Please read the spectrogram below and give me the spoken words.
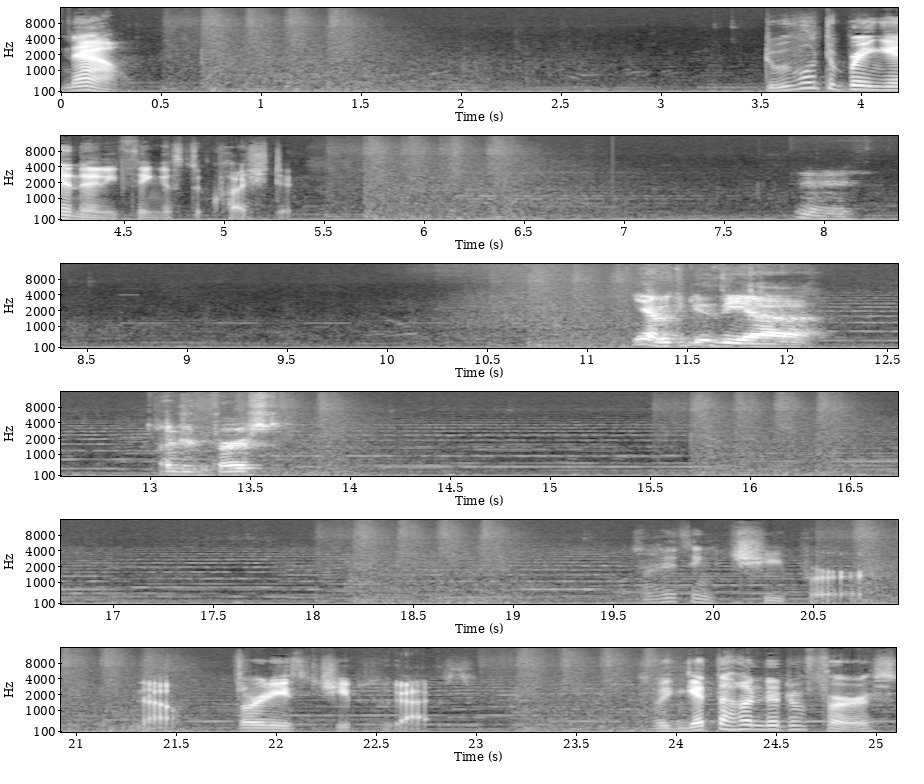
Now, do we want to bring in anything? Is the question. Hmm. Yeah, we could do the uh, 101st. Is there anything cheaper? No. 30 is the cheapest we got. So we can get the 101st.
